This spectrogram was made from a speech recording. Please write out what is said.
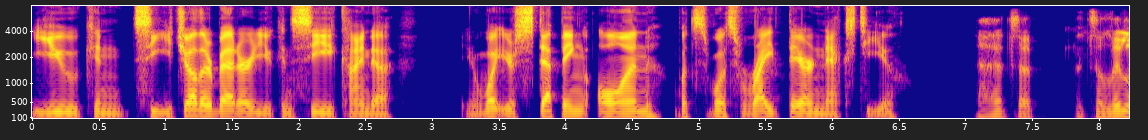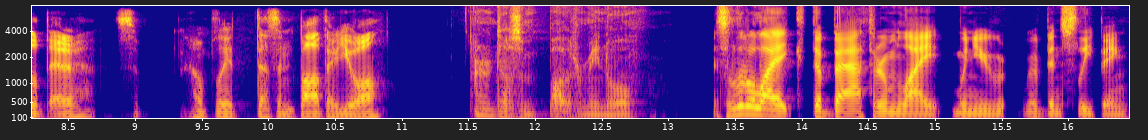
you can see each other better you can see kind of you know what you're stepping on what's what's right there next to you Uh, That's a that's a little better. So hopefully it doesn't bother you all. It doesn't bother me, no. it's a little like the bathroom light when you have been sleeping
